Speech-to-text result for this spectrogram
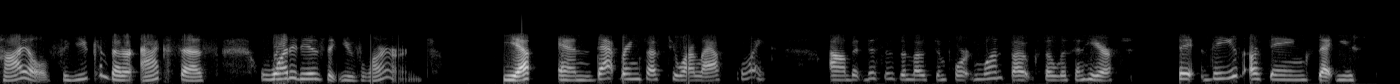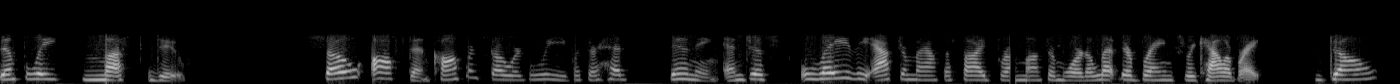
piles so you can better access what it is that you've learned. Yep, and that brings us to our last point. Um, but this is the most important one, folks. So listen here. Th- these are things that you simply must do. So often, conference goers leave with their heads spinning and just lay the aftermath aside for a month or more to let their brains recalibrate. Don't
